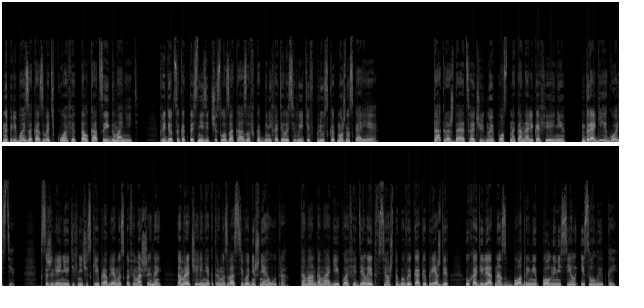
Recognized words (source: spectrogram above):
наперебой заказывать кофе, толкаться и гомонить. Придется как-то снизить число заказов, как бы не хотелось выйти в плюс как можно скорее. Так рождается очередной пост на канале кофейни «Дорогие гости». К сожалению, технические проблемы с кофемашиной омрачили некоторым из вас сегодняшнее утро. Команда магии кофе делает все, чтобы вы, как и прежде, уходили от нас бодрыми, полными сил и с улыбкой.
